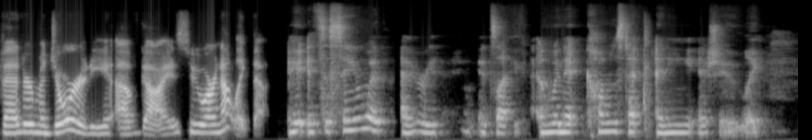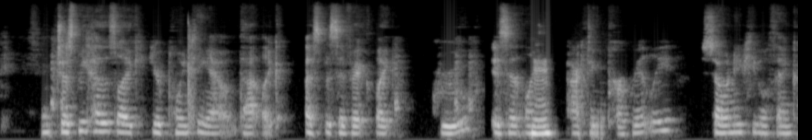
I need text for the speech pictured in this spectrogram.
better majority of guys who are not like that. It's the same with everything. It's like, when it comes to any issue, like, just because like you're pointing out that like a specific like group isn't like Mhm. acting appropriately, so many people think,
